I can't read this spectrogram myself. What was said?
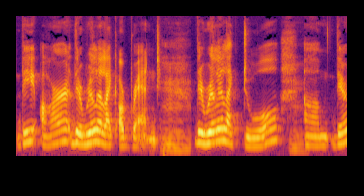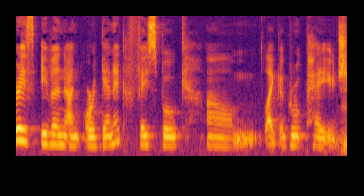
they are they really like our brand. They really like Duo. Um, there is even an organic Facebook um, like a group page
